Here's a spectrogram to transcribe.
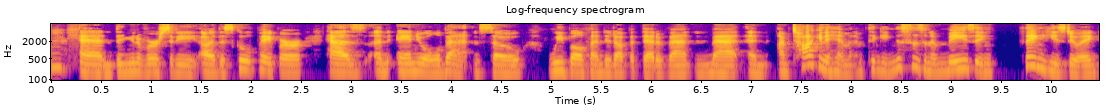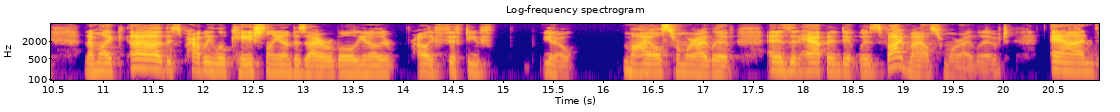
Mm-hmm. and the university uh, the school paper has an annual event. And so we both ended up at that event and met. And i'm talking to him and i'm thinking this is an amazing thing he's doing. And i'm like ah oh, this is probably locationally undesirable. You know they're probably 50 you know miles from where i live. And as it happened it was five miles from where i lived. And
